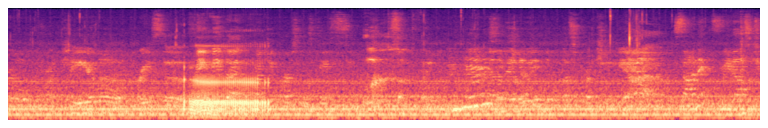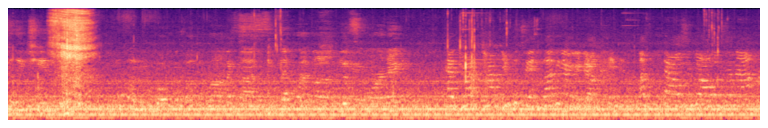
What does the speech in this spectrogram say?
real crunchy, a little abrasive. Maybe that crunchy person's needs something. And then the other way, a little less crunchy. Yeah. Sonic Fritos chili cheese. I want to focus on the wrong side. Step on this morning. At that time, you could save money on your down payment. $1,000 an hour.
